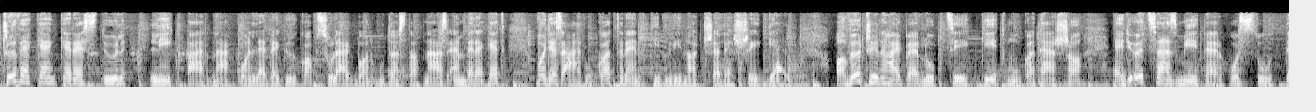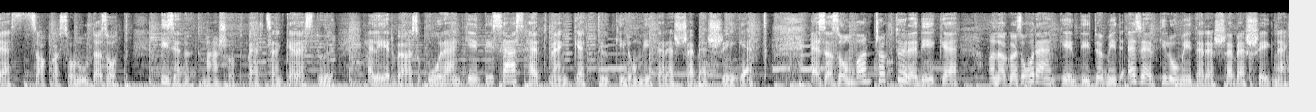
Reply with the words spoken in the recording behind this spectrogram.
csöveken keresztül légpárnákon lebegő kapszulákban utaztatná az embereket, vagy az árukat rendkívüli nagy sebességgel. A Virgin Hyperloop cég két munkatársa egy 500 méter hosszú teszt szakaszon utazott 15 másodpercen keresztül, elérve az óránkénti 172 kilométeres sebességet. Ez azonban csak töredéke annak az óránkénti több mint 1000 kilométeres sebességnek,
